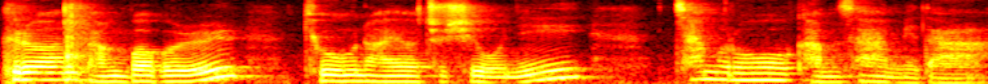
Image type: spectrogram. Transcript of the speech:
그러한 방법을 교훈하여 주시오니 참으로 감사합니다.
